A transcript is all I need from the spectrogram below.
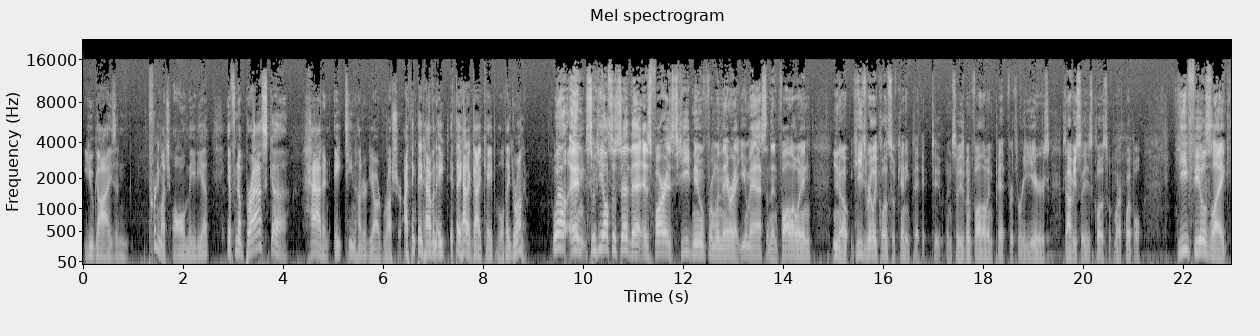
you guys and pretty much all media, if Nebraska had an 1,800 yard rusher, I think they'd have an eight. If they had a guy capable, they'd run him. Well, and so he also said that as far as he knew from when they were at UMass and then following, you know, he's really close with Kenny Pickett too, and so he's been following Pitt for three years because obviously he's close with Mark Whipple. He feels like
